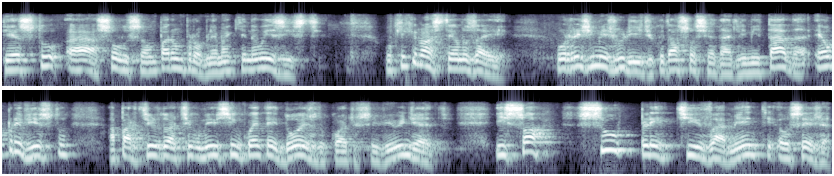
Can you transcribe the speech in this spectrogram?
texto a solução para um problema que não existe. O que, que nós temos aí? o regime jurídico da sociedade limitada é o previsto a partir do artigo 1052 do Código Civil em diante. E só supletivamente, ou seja,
